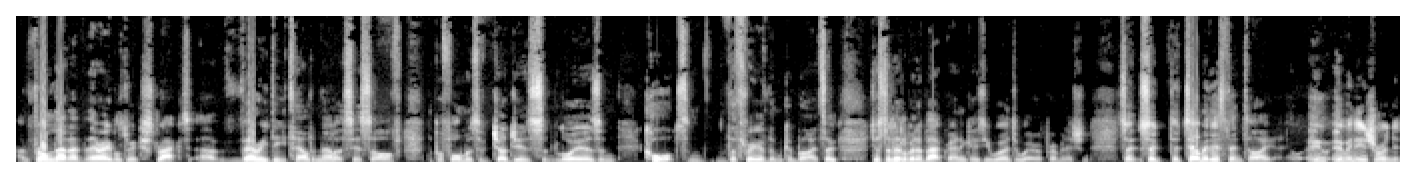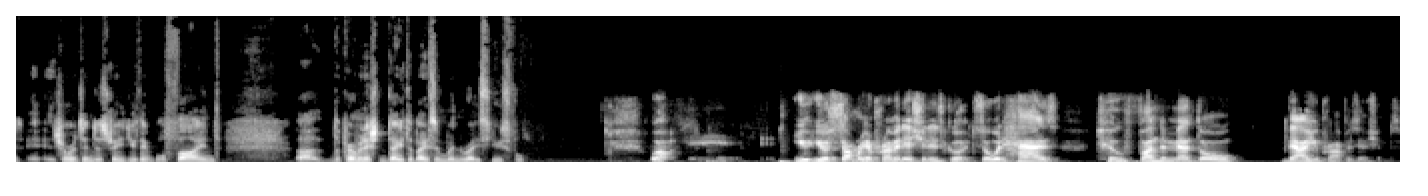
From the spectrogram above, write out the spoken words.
And from that, uh, they're able to extract uh, very detailed analysis of the performance of judges and lawyers and courts and the three of them combined. So, just a little bit of background in case you weren't aware of Premonition. So, so tell me this then, Ty. Who, who in the insurance, insurance industry do you think will find uh, the premonition database and win rates useful? Well, your, your summary of premonition is good. So it has two fundamental value propositions.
